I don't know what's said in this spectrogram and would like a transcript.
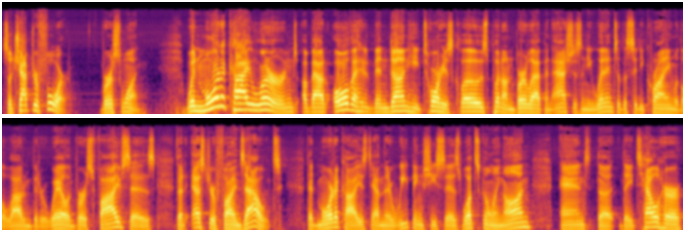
So, chapter 4, verse 1. When Mordecai learned about all that had been done, he tore his clothes, put on burlap and ashes, and he went into the city crying with a loud and bitter wail. And verse 5 says that Esther finds out that Mordecai is down there weeping. She says, What's going on? And the, they tell her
